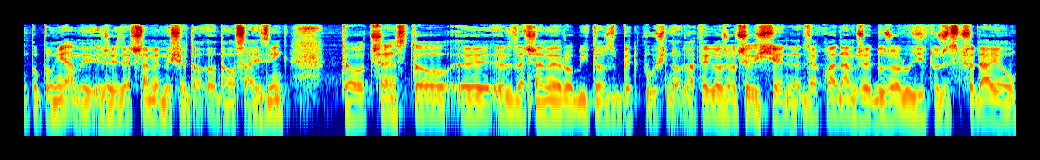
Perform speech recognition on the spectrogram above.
y, popełniamy, jeżeli zaczynamy myśleć o, o downsizing, to często y, zaczynamy robić to zbyt późno. Dlatego, że oczywiście zakładam, że dużo ludzi, którzy sprzedają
